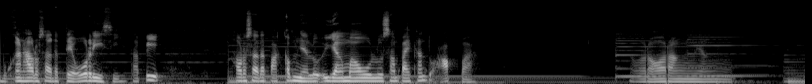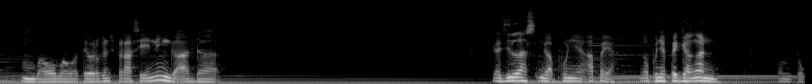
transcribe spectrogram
bukan harus ada teori sih tapi harus ada pakemnya. Lo yang mau lu sampaikan tuh apa? Orang-orang yang membawa-bawa teori konspirasi ini nggak ada nggak jelas nggak punya apa ya nggak punya pegangan untuk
